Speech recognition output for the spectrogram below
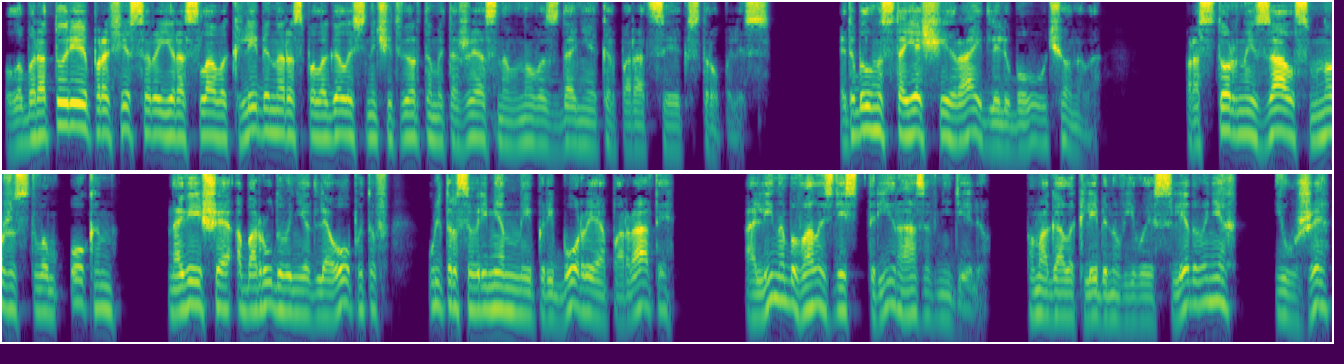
Лаборатория профессора Ярослава Клебина располагалась на четвертом этаже основного здания корпорации «Экстрополис». Это был настоящий рай для любого ученого. Просторный зал с множеством окон, новейшее оборудование для опытов, ультрасовременные приборы и аппараты — Алина бывала здесь три раза в неделю, помогала Клебину в его исследованиях и уже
